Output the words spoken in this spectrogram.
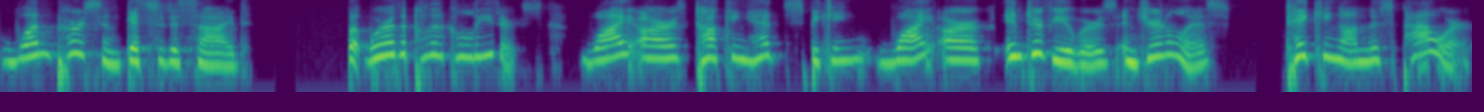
one person gets to decide but where are the political leaders? Why are talking heads speaking? Why are interviewers and journalists taking on this power?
